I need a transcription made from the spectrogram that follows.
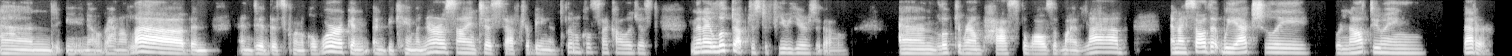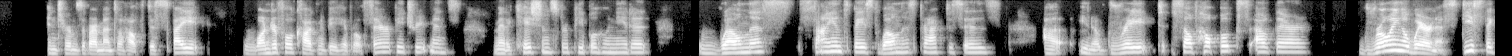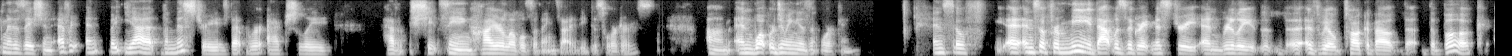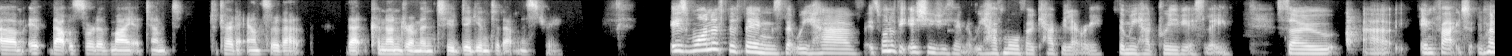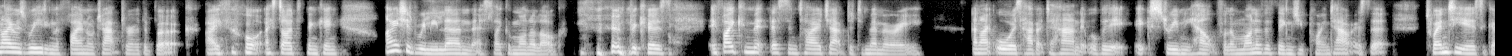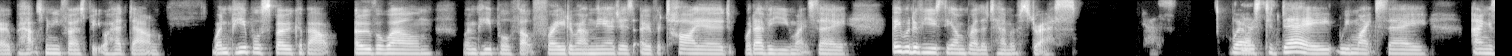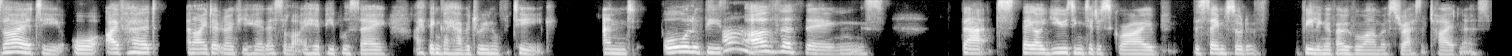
and you know ran a lab and and did this clinical work and, and became a neuroscientist after being a clinical psychologist and then i looked up just a few years ago and looked around past the walls of my lab and i saw that we actually were not doing better in terms of our mental health despite wonderful cognitive behavioral therapy treatments medications for people who need it wellness science-based wellness practices uh, you know great self-help books out there growing awareness, destigmatization, every, and, but yet the mystery is that we're actually have seeing higher levels of anxiety disorders. Um, and what we're doing isn't working. And so, and so for me, that was the great mystery. And really, as we'll talk about the, the book, um, it, that was sort of my attempt to try to answer that, that conundrum and to dig into that mystery. Is one of the things that we have it's one of the issues you think that we have more vocabulary than we had previously. So uh, in fact when i was reading the final chapter of the book i thought i started thinking i should really learn this like a monologue. Because if i commit this entire chapter to memory and i always have it to hand it will be extremely helpful. And one of the things you point out is that 20 years ago perhaps when you first put your head down when people spoke about overwhelm, when people felt frayed around the edges, overtired, whatever you might say, they would have used the umbrella term of stress. Yes. Whereas yes. today we might say anxiety, or I've heard, and I don't know if you hear this a lot, I hear people say, I think I have adrenal fatigue. And all of these oh. other things that they are using to describe the same sort of feeling of overwhelm, of stress, of tiredness?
